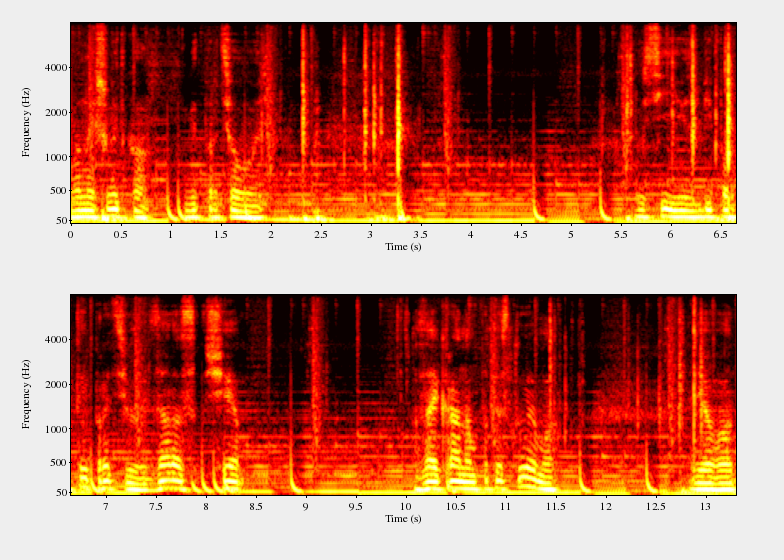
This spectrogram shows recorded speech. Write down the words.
Вони швидко відпрацьовують. Усі USB-порти працюють. Зараз ще за екраном потестуємо, його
